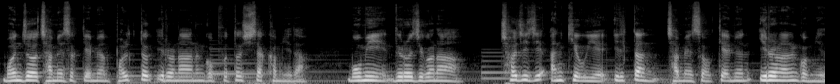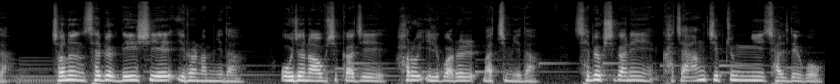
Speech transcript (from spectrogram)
먼저 잠에서 깨면 벌떡 일어나는 하 것부터 시작합니다. 몸이 늘어지거나 처지지 않기 위해 일단 잠에서 깨면 일어나는 겁니다. 저는 새벽 4시에 일어납니다. 오전 9시까지 하루 일과를 마칩니다. 새벽 시간이 가장 집중이 잘 되고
